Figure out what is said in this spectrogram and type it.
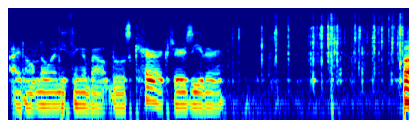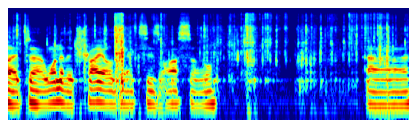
I don't know anything about those characters either. But uh, one of the trial decks is also uh,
